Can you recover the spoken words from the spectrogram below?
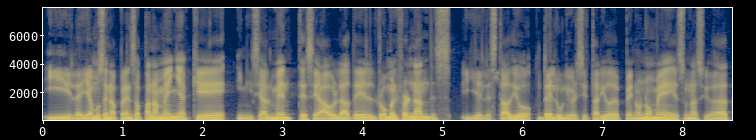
Y leíamos en la prensa panameña que inicialmente se habla del Rommel Fernández y el estadio del Universitario de Penonomé, es una ciudad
